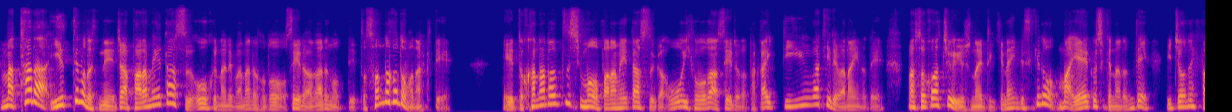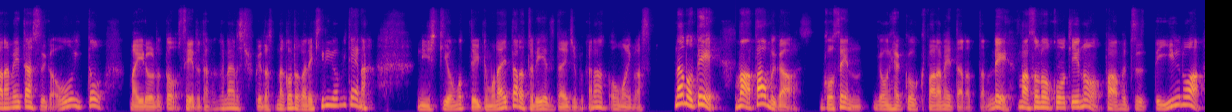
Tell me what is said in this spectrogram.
まあ、ただ言ってもですね、じゃあパラメータ数多くなればなるほど精度上がるのっていうと、そんなこともなくて、えっ、ー、と、必ずしもパラメータ数が多い方が精度が高いっていうわけではないので、まあそこは注意をしないといけないんですけど、まあややこしくなるんで、一応ね、パラメータ数が多いと、まあいろいろと精度高くなるし、複雑なことができるよみたいな 認識を持っておいてもらえたらとりあえず大丈夫かなと思います。なので、まあパームが5400億パラメータだったんで、まあその後継のパーム2っていうのは、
